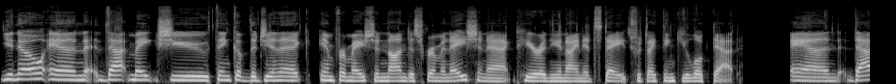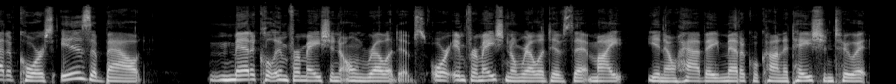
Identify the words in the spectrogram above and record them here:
You know, and that makes you think of the Genetic Information Non Discrimination Act here in the United States, which I think you looked at. And that, of course, is about medical information on relatives or informational relatives that might, you know, have a medical connotation to it.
